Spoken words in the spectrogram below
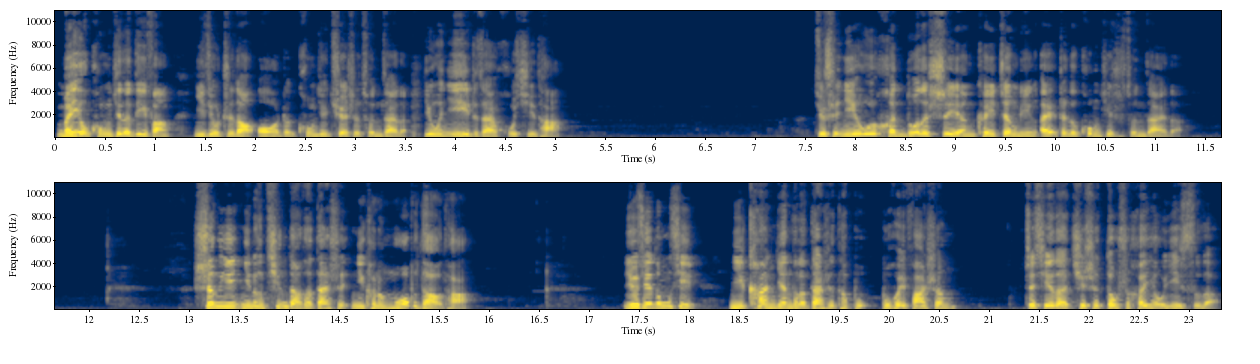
没有空气的地方。你就知道哦，这个空气确实存在的，因为你一直在呼吸它。就是你有很多的试验可以证明，哎，这个空气是存在的。声音你能听到它，但是你可能摸不到它。有些东西你看见它了，但是它不不会发生。这些的其实都是很有意思的。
